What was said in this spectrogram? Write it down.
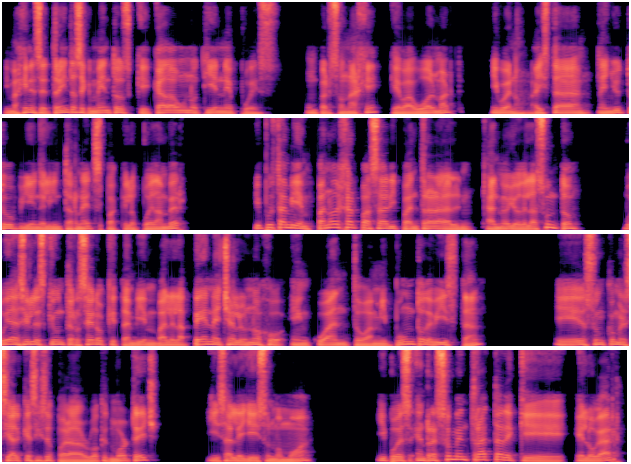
Imagínense, 30 segmentos que cada uno tiene pues un personaje que va a Walmart. Y bueno, ahí está en YouTube y en el Internet para que lo puedan ver. Y pues también, para no dejar pasar y para entrar al, al meollo del asunto, Voy a decirles que un tercero que también vale la pena echarle un ojo en cuanto a mi punto de vista es un comercial que se hizo para Rocket Mortgage y sale Jason Momoa. Y pues en resumen trata de que el hogar,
